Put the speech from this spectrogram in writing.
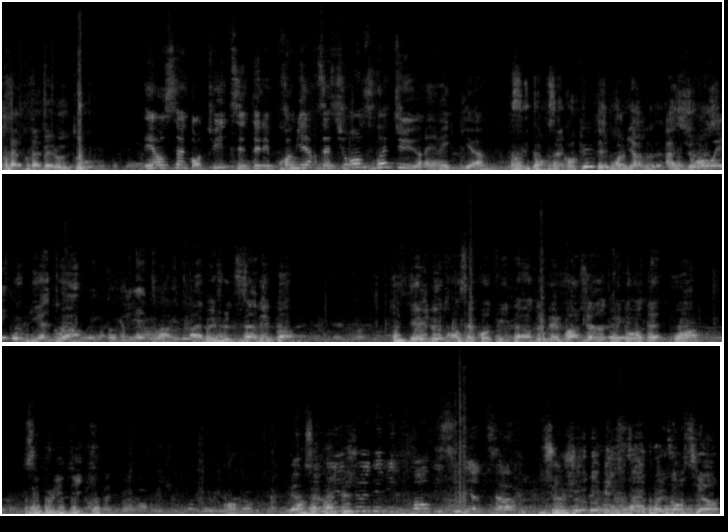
Très très belle auto. Et en 58, c'était les premières assurances voitures, Eric. C'était en 58 les premières assurances Oui. obligatoires. Oui, obligatoire. Ah mais je ne savais pas. Qu'est-ce qu'il y a eu d'autre en 58 Alors de mémoire j'ai un truc en tête, moi, c'est politique. Le En premier 58. jeu des 1000 francs, qui se souvient de ça Le jeu des 1000 francs pour les anciens.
